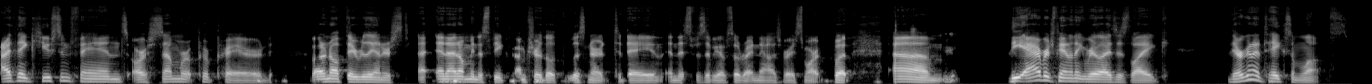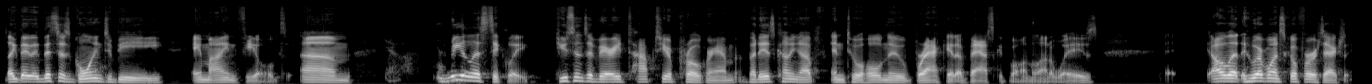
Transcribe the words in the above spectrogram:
I think Houston fans are somewhat prepared but I don't know if they really understand. And I don't mean to speak. I'm sure the listener today in, in this specific episode right now is very smart. But um, the average fan, I think, realizes like they're going to take some lumps. Like, they, like, this is going to be a minefield. Um, yeah. Realistically, Houston's a very top tier program, but is coming up into a whole new bracket of basketball in a lot of ways. I'll let whoever wants to go first. Actually,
